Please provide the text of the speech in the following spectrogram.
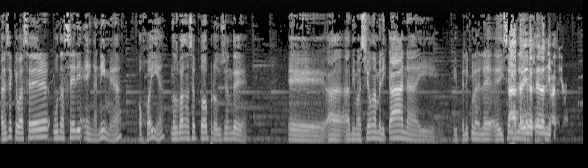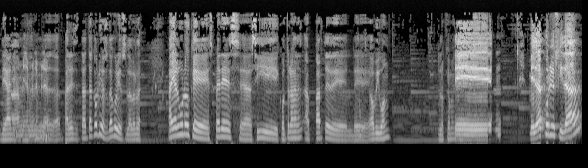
parece que va a ser una serie en anime, ¿ah? Ojo ahí, ¿ah? Nos van a hacer toda producción de eh, a- animación americana y, y películas le- y series Ah, también va a ser animación. de anime. Ah, mira, mira, mira. Ah, Parece, está, está curioso, está curioso, la verdad. ¿Hay alguno que esperes eh, así con todas las ganas, aparte del de Obi-Wan? De los que me... Eh, me da curiosidad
